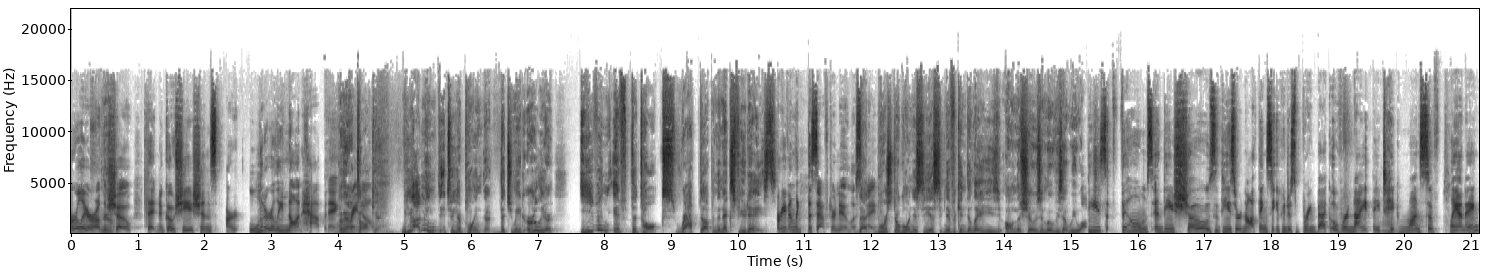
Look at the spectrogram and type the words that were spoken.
earlier on the yeah. show, that negotiations are literally not happening They're right talking. Now. Yeah, I mean, to your point that, that you made earlier, even if the talks wrapped up in the next few days, or even like this afternoon, let's that say. we're still going to see a significant delays on the shows and movies that we watch. These films and these shows, these are not things that you can just bring back overnight. They take mm. months of planning.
